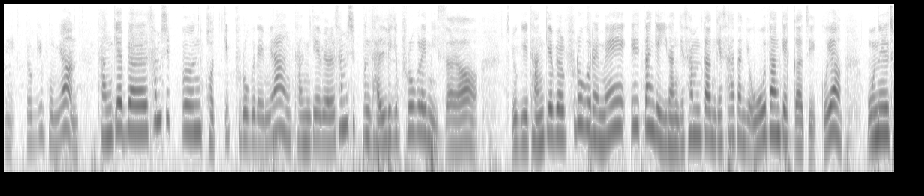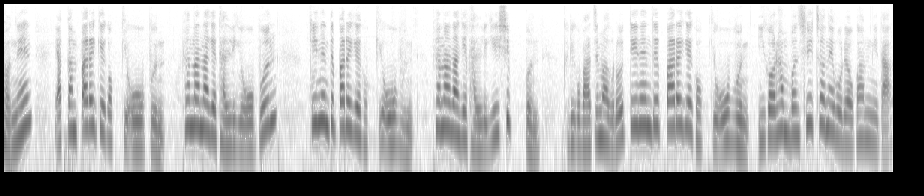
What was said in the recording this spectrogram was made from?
네, 여기 보면 단계별 30분 걷기 프로그램이랑 단계별 30분 달리기 프로그램이 있어요. 여기 단계별 프로그램에 1단계, 2단계, 3단계, 4단계, 5단계까지 있고요. 오늘 저는 약간 빠르게 걷기 5분, 편안하게 달리기 5분, 뛰는 듯 빠르게 걷기 5분, 편안하게 달리기 10분, 그리고 마지막으로 뛰는 듯 빠르게 걷기 5분, 이걸 한번 실천해 보려고 합니다.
